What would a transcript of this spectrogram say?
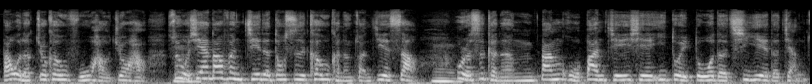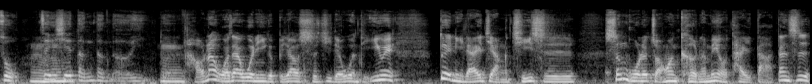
把我的旧客户服务好就好，所以我现在大部分接的都是客户可能转介绍，嗯或者是可能帮伙伴接一些一对多的企业的讲座，这一些等等的而已。对，嗯，好，那我再问你一个比较实际的问题，因为对你来讲，其实生活的转换可能没有太大，但是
